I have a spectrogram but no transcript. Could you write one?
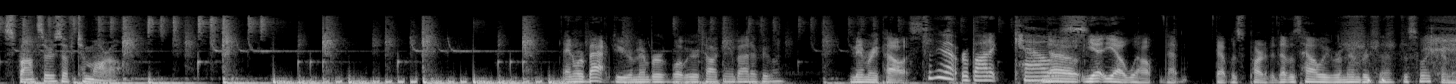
sponsors of tomorrow. And we're back. Do you remember what we were talking about, everyone? Memory Palace. Something about robotic cows. No, yeah, yeah. Well, that that was part of it. That was how we remembered the, the soy creamer.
